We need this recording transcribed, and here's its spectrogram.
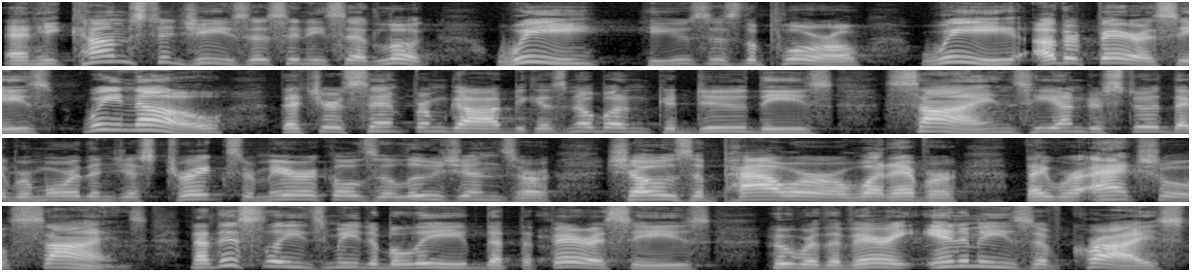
And he comes to Jesus and he said, Look, we, he uses the plural, we, other Pharisees, we know that you're sent from God because no one could do these signs. He understood they were more than just tricks or miracles, illusions, or shows of power or whatever. They were actual signs. Now, this leads me to believe that the Pharisees, who were the very enemies of Christ,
